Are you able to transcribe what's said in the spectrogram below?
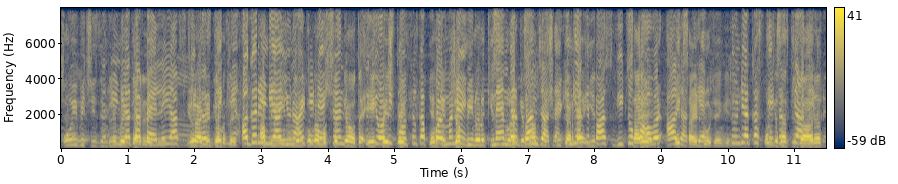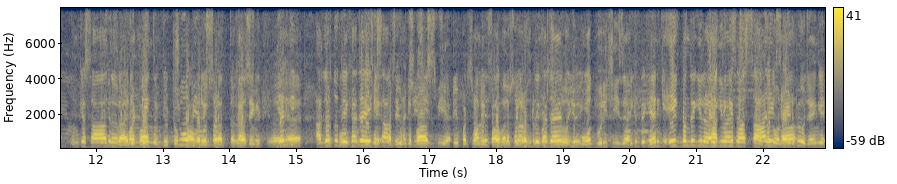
कोई भी चीज़ इंडिया कर पहले ही आप status यूनाइटेड का देखें, मतलब अगर इंडिया यूनाइटेड नेशन क्या होता है एक सिक्योरिटी पेज पे काउंसिल का जब भी इन्होंने परमानेंट किसी मेंबर मुल्क के बन साथ जाता कुछ है? भी करना इंडिया है के ये पास वीटो पावर आ जाती है तो इंडिया का स्टेटस क्या देख रहे हैं उनके साथ ज़ाहिर बात है, भी है पावर एक बड़ा तगड़ा देंगे। यानी अगर तो देखा जाए एक हिसाब से उनके पास चीज़ भी है। 50% अगर पावर फिर देखा जाए तो ये बहुत बुरी चीज़ है। यानी कि एक बंदे की लड़ाई की वजह से पास सारे होना, साइड पे हो जाएँगे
